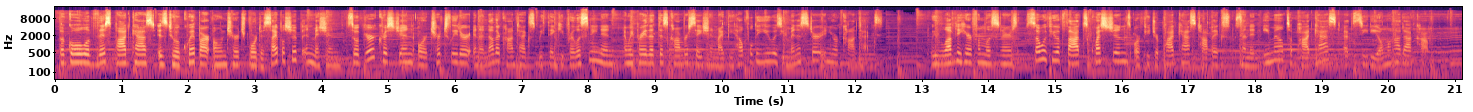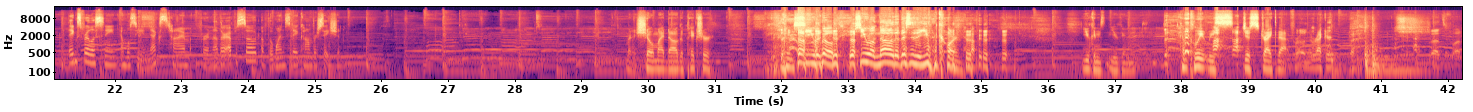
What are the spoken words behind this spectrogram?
The goal of this podcast is to equip our own church for discipleship and mission. So if you're a Christian or a church leader in another context, we thank you for listening in and we pray that this conversation might be helpful to you as you minister in your context. We love to hear from listeners, so if you have thoughts, questions, or future podcast topics, send an email to podcast at cdomaha.com. Thanks for listening, and we'll see you next time for another episode of the Wednesday Conversation. I'm going to show my dog a picture. and she will she will know that this is a unicorn. you can you can completely s- just strike that from the record. That's funny.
